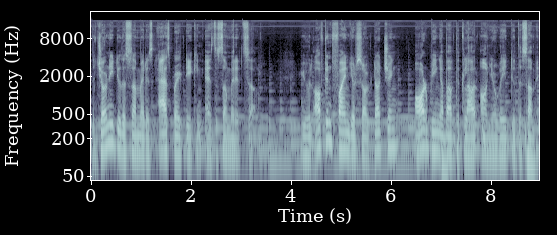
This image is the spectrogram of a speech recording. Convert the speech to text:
The journey to the summit is as breathtaking as the summit itself. You will often find yourself touching or being above the cloud on your way to the summit.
